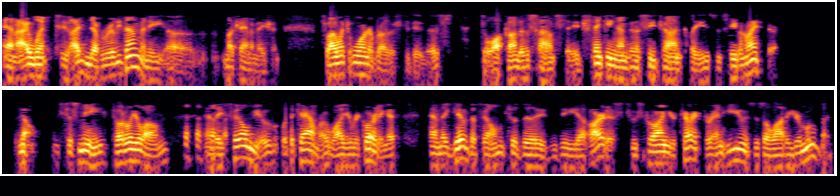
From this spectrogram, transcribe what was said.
And I went to I'd never really done many uh, much animation, so I went to Warner Brothers to do this to walk onto the soundstage, thinking I'm going to see John Cleese and Steven Wright there. No, it's just me, totally alone, and they film you with the camera while you're recording it, and they give the film to the the uh, artist who's drawing your character, and he uses a lot of your movements.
